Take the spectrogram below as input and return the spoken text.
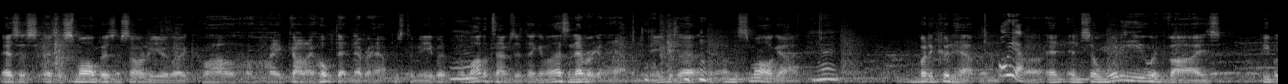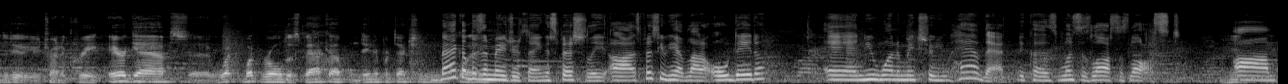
As a, as a small business owner, you're like, wow, oh my God, I hope that never happens to me. But Mm-hmm. a lot of times they're thinking, well, that's never going to happen to me because I'm a small guy. Right. But it could happen. Oh, yeah. Uh, and, and so what do you advise people to do? You're trying to create air gaps. Uh, what, what role does backup and data protection Backup is a major thing, especially uh, especially if you have a lot of old data, and you want to make sure you have that because once it's lost, it's lost. Um,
